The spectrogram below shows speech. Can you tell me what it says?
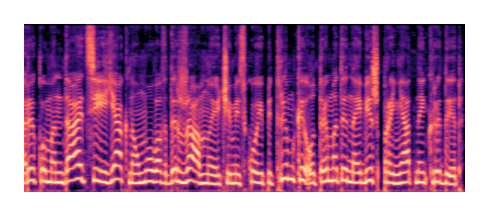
рекомендації, як на умовах державної чи міської підтримки отримати найбільш прийнятний кредит,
